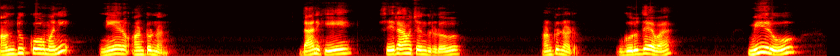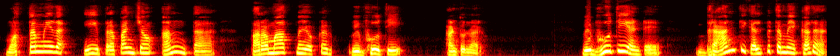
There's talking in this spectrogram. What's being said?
అందుకోమని నేను అంటున్నాను. దానికి శ్రీరామచంద్రుడు అంటున్నాడు గురుదేవ మీరు మొత్తం మీద ఈ ప్రపంచం అంతా పరమాత్మ యొక్క విభూతి అంటున్నారు. విభూతి అంటే భ్రాంతి కల్పితమే కదా.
